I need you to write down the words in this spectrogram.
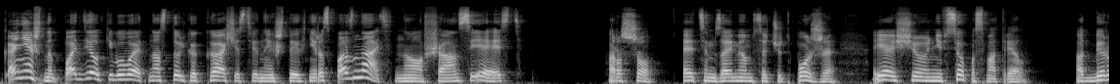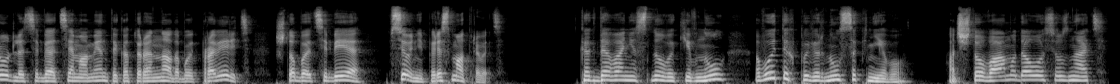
«Конечно, подделки бывают настолько качественные, что их не распознать, но шанс есть». «Хорошо, этим займемся чуть позже. Я еще не все посмотрел. Отберу для тебя те моменты, которые надо будет проверить, чтобы тебе все не пересматривать». Когда Ваня снова кивнул, Войтых повернулся к Неву. «От что вам удалось узнать?»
